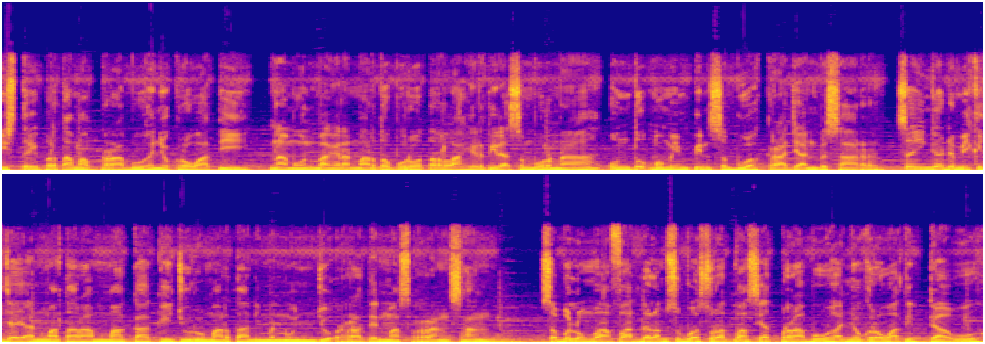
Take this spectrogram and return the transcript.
istri pertama Prabu Hanyokrowati. Namun Pangeran Martopuro terlahir tidak sempurna untuk memimpin sebuah kerajaan besar, sehingga demi kejayaan Mataram maka Ki Juru Martani menunjuk Raden Mas Rangsang. Sebelum wafat dalam sebuah surat wasiat Prabu Hanyokrowati dawuh,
